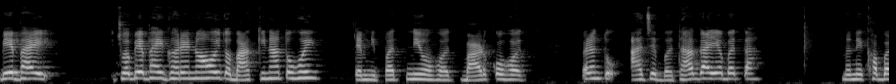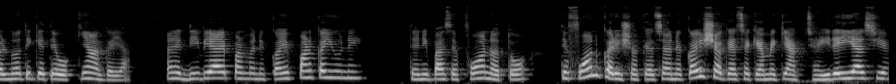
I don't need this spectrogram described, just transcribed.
બે ભાઈ, જો બે ભાઈ ઘરે ન હોય તો બાકીના તો હોય. તેમની પત્નીઓ હોત, બાળકો હોત, પરંતુ આજે બધા ગાયબ હતા. મને ખબર નહોતી કે તેઓ ક્યાં ગયા. અને દિવ્યાએ પણ મને કંઈ પણ કહ્યું નહીં. તેની પાસે ફોન હતો. તે ફોન કરી શકે છે અને કહી શકે છે કે અમે ક્યાંક જઈ રહ્યા છીએ.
